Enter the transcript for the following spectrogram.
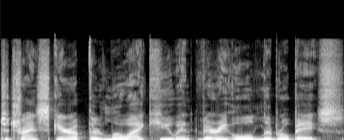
to try and scare up their low IQ and very old liberal base.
